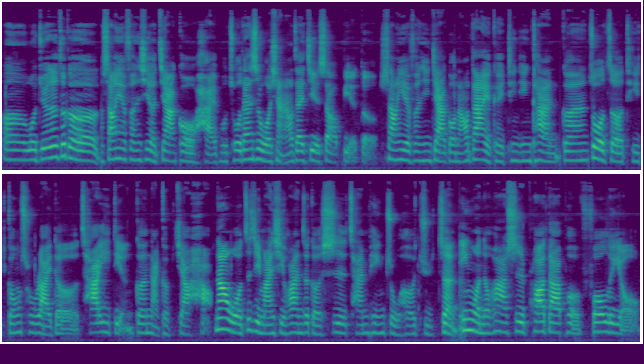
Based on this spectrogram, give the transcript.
呃，我觉得这个商业分析的架构还不错，但是我想要再介绍别的商业分析架构，然后大家也可以听听看跟作者提供出来的差异点跟哪个比较好。那我自己蛮喜欢这个是产品组合矩阵，英文的话是 Product Portfolio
